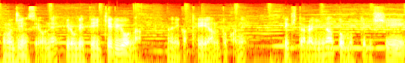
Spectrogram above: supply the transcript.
この人生をね、広げていけるような何か提案とかね、できたらいいなと思ってるし、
